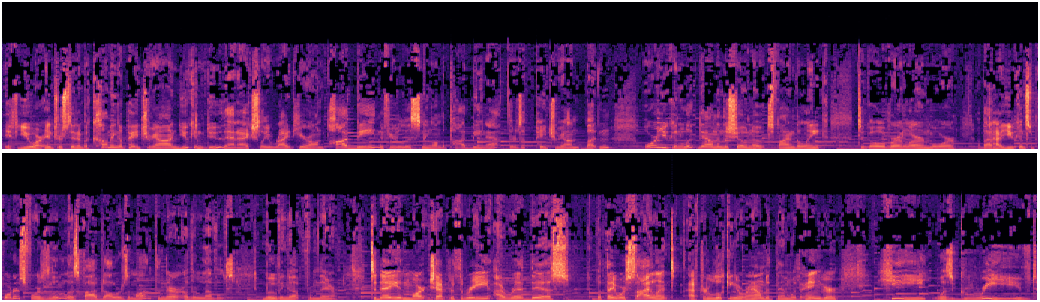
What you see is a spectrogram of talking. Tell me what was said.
If you are interested in becoming a Patreon, you can do that actually right here on Podbean. If you're listening on the Podbean app, there's a Patreon button, or you can look down in the show notes, find a link to go over and learn more about how you can support us for as little as $5 a month, and there are other levels moving up from there. Today in Mark chapter 3, I read this, but they were silent after looking around at them with anger. He was grieved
